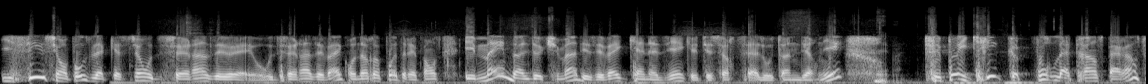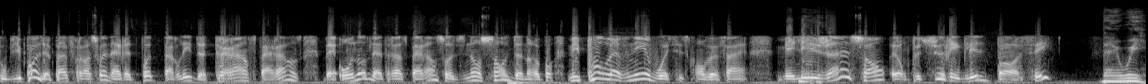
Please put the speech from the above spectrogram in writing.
Ici, si on pose la question aux différents aux différents évêques, on n'aura pas de réponse. Et même dans le document des évêques canadiens qui a été sorti à l'automne dernier, c'est pas écrit que pour la transparence. Oublie pas, le père François n'arrête pas de parler de transparence. Ben, au nom de la transparence, on dit non, ça, on le donnera pas. Mais pour l'avenir, voici ce qu'on veut faire. Mais les gens sont, on peut-tu régler le passé? Ben oui.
